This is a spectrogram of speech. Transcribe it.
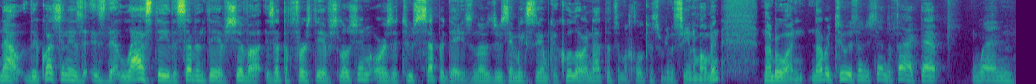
Now, the question is: Is that last day, the seventh day of shiva, is that the first day of shloshim, or is it two separate days? In other words, do we say mixiyom kakula or not? That's a machlokas. We're going to see in a moment. Number one. Number two is to understand the fact that when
